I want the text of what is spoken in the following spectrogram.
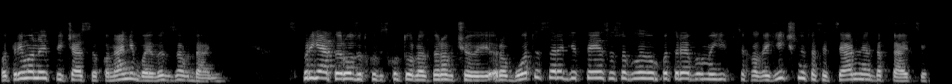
отриманої під час виконання бойових завдань. Сприяти розвитку фізкультурно-здоровчої роботи серед дітей з особливими потребами їх психологічної та соціальної адаптації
